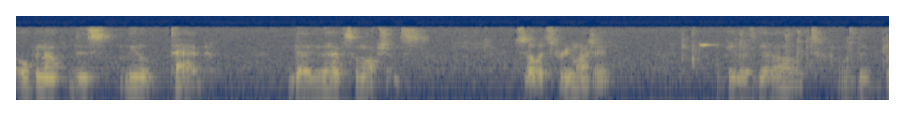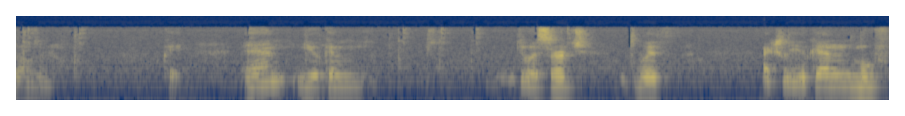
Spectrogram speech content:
open up this little tab that you have some options. So it's pretty much it. Okay let's get out of the browser. Okay and you can do a search with actually you can move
